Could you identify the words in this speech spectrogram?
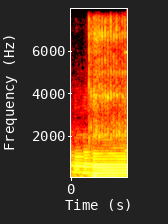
Bye.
